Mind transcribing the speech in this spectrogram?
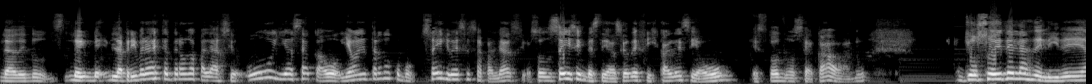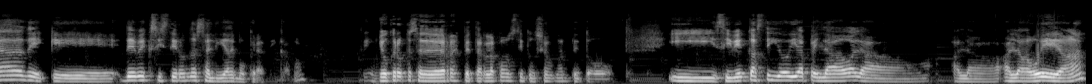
la, la primera vez que entraron a Palacio, uy, ya se acabó, ya van entrando como seis veces a Palacio, son seis investigaciones fiscales y aún esto no se acaba, ¿no? Yo soy de las de la idea de que debe existir una salida democrática, ¿no? Yo creo que se debe respetar la constitución ante todo. Y si bien Castillo había apelado a la, a la, a la OEA,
